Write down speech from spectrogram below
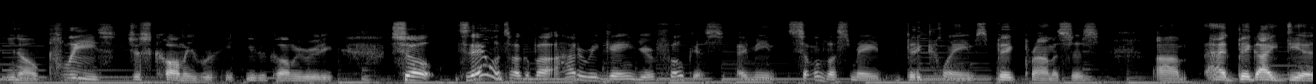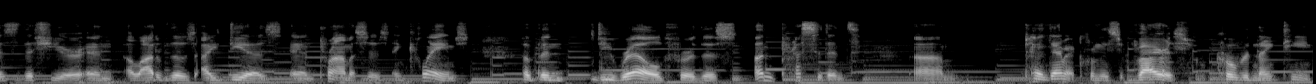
you know, please just call me Rudy. You can call me Rudy. So, today I want to talk about how to regain your focus. I mean, some of us made big claims, big promises, um, had big ideas this year, and a lot of those ideas and promises and claims have been derailed for this unprecedented um, pandemic from this virus, COVID 19.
